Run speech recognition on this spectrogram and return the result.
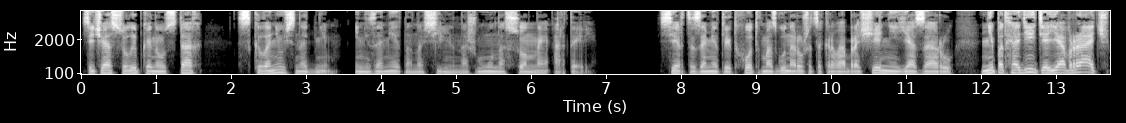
Сейчас с улыбкой на устах склонюсь над ним и незаметно, но сильно нажму на сонные артерии. Сердце замедлит ход, в мозгу нарушится кровообращение, я заору. «Не подходите, я врач!»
